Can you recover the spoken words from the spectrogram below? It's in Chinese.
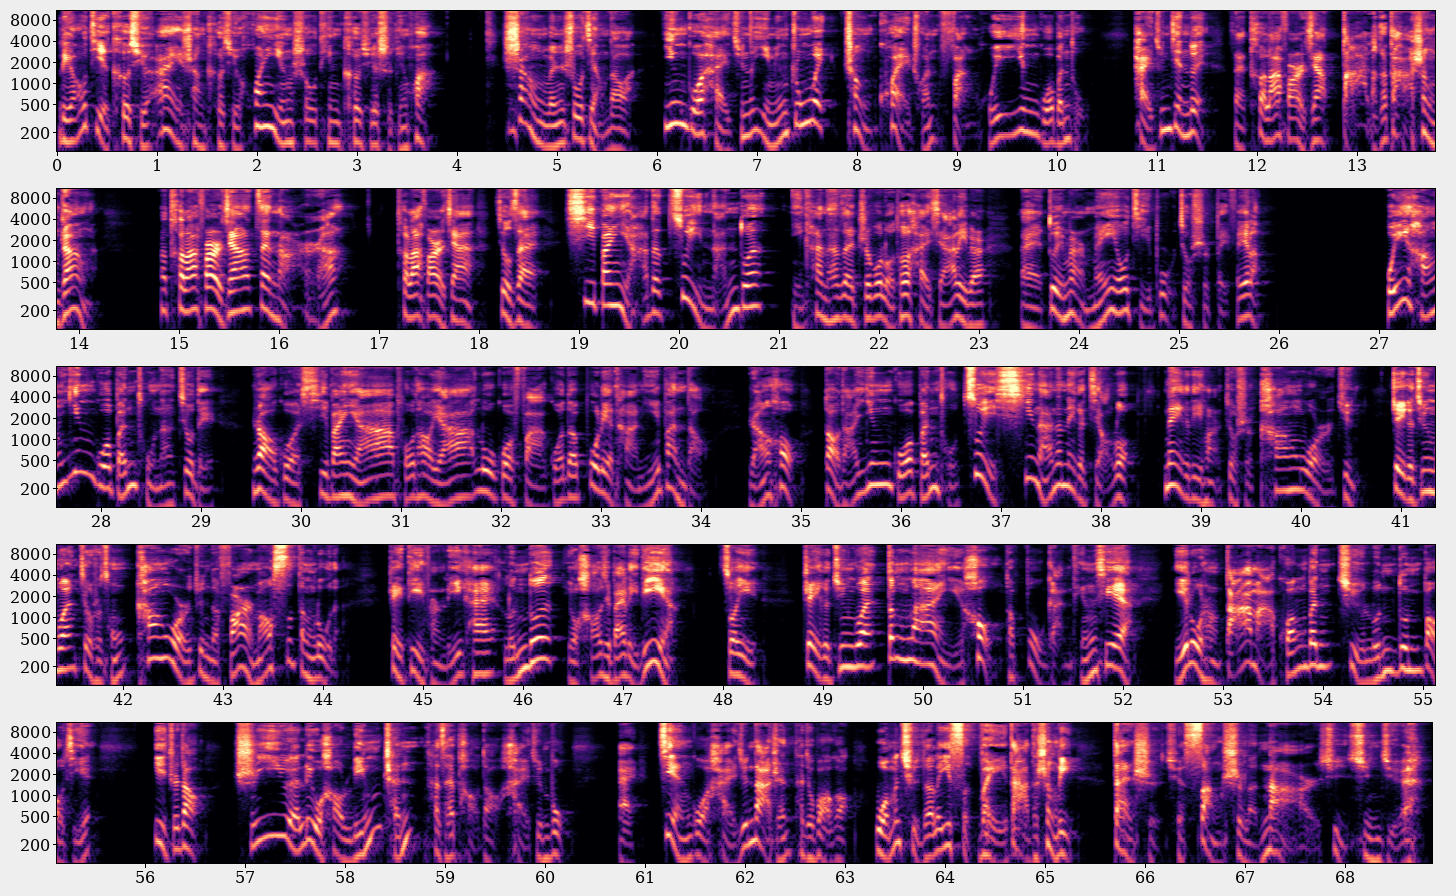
了解科学，爱上科学，欢迎收听科学视频化。上文书讲到啊，英国海军的一名中尉乘快船返回英国本土，海军舰队在特拉法尔加打了个大胜仗啊。那特拉法尔加在哪儿啊？特拉法尔加就在西班牙的最南端。你看他在直布罗陀海峡里边，哎，对面没有几步就是北非了。回航英国本土呢，就得绕过西班牙、葡萄牙，路过法国的布列塔尼半岛，然后到达英国本土最西南的那个角落，那个地方就是康沃尔郡。这个军官就是从康沃尔郡的法尔茅斯登陆的。这地方离开伦敦有好几百里地呀，所以这个军官登了岸以后，他不敢停歇啊，一路上打马狂奔去伦敦报捷，一直到十一月六号凌晨，他才跑到海军部。哎，见过海军大臣，他就报告：我们取得了一次伟大的胜利，但是却丧失了纳尔逊勋爵。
